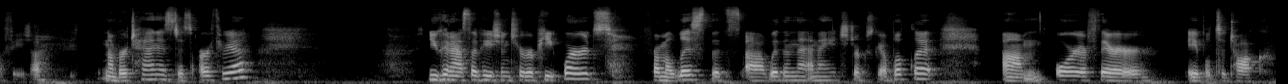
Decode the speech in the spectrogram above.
aphasia. Number 10 is dysarthria you can ask the patient to repeat words from a list that's uh, within the NIH stroke scale booklet, um, or if they're able to talk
